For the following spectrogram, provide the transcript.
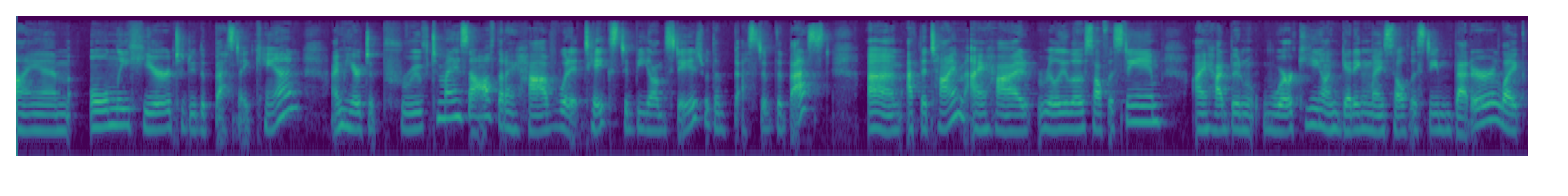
I am only here to do the best I can. I'm here to prove to myself that I have what it takes to be on stage with the best of the best. Um, at the time, I had really low self esteem. I had been working on getting my self esteem better, like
